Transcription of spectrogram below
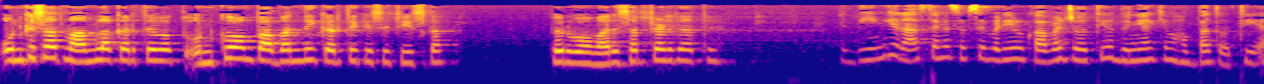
ان کے ساتھ معاملہ کرتے وقت ان کو ہم پابند نہیں کرتے کسی چیز کا، پھر وہ ہمارے سر چڑھ جاتے۔ ہیں دین کے راستے میں سب سے بڑی رکاوٹ جو ہوتی ہے وہ دنیا کی محبت ہوتی ہے۔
